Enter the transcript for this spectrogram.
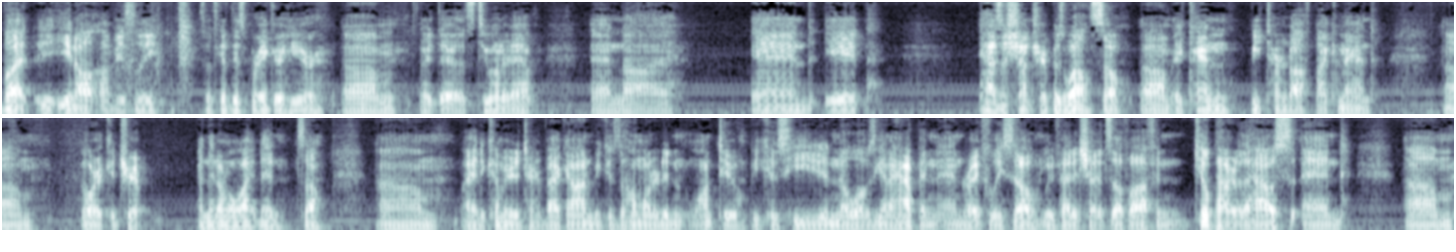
but, you know, obviously, so it's got this breaker here um, right there. That's 200 amp. And, uh, and it has a shunt trip as well. So um, it can be turned off by command. Um, or it could trip. And they don't know why it did. So um, I had to come here to turn it back on because the homeowner didn't want to because he didn't know what was going to happen. And rightfully so. We've had it shut itself off and kill power to the house. And, um,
